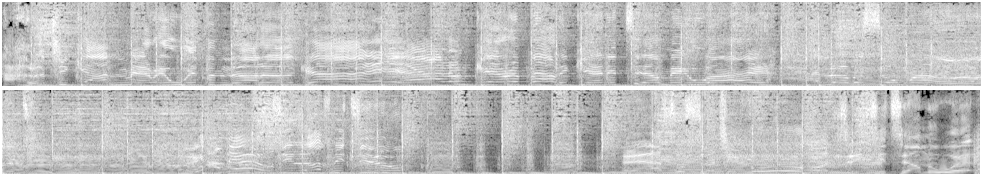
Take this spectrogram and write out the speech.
I heard she got married Tell me where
